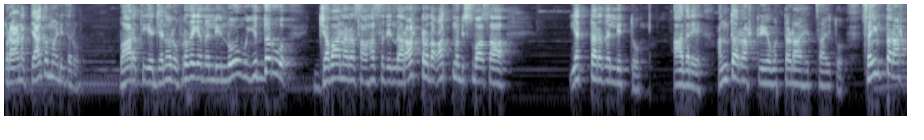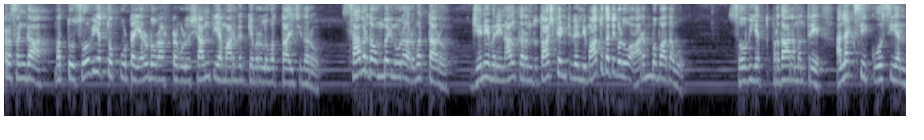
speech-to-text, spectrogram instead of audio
ಪ್ರಾಣ ತ್ಯಾಗ ಮಾಡಿದರು. ಭಾರತೀಯ ಜನರ ಹೃದಯದಲ್ಲಿ ನೋವು ಇದ್ದರೂ ಜವಾನರ ಸಾಹಸದಿಂದ ರಾಷ್ಟ್ರದ ಆತ್ಮವಿಶ್ವಾಸ ಎತ್ತರದಲ್ಲಿತ್ತು. ಆದರೆ ಅಂತಾರಾಷ್ಟ್ರೀಯ ಒತ್ತಡ ಹೆಚ್ಚಾಯಿತು. ಸಂಯುಕ್ತ ರಾಷ್ಟ್ರ ಸಂಘ ಮತ್ತು ಸೋವಿಯತ್ ಒಕ್ಕೂಟ ಎರಡು ರಾಷ್ಟ್ರಗಳು ಶಾಂತಿಯ ಮಾರ್ಗಕ್ಕೆ ಬರಲು ಒತ್ತಾಯಿಸಿದರು. ಸಾವಿರದ ಒಂಬೈನೂರ ಅರವತ್ತಾರು ಜನವರಿ ನಾಲ್ಕರಂದು ತಾಷ್ಕೆಂಟಿನಲ್ಲಿ ಮಾತುಕತೆಗಳು ಆರಂಭವಾದವು. ಸೋವಿಯತ್ ಪ್ರಧಾನಮಂತ್ರಿ ಅಲೆಕ್ಸಿ ಕೋಸಿಯನ್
